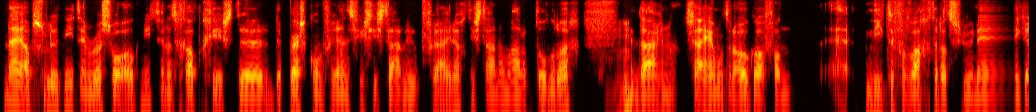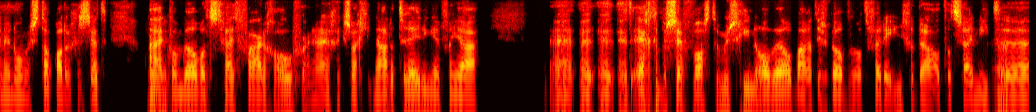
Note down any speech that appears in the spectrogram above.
Nee, absoluut niet. En Russell ook niet. En het grappige is, de, de persconferenties die staan nu op vrijdag, die staan normaal op donderdag. Mhm. En daarin zei Hamilton ook al van eh, niet te verwachten dat ze nu in één keer een enorme stap hadden gezet. Maar hij kwam wel wat strijdvaardig over. En eigenlijk zag je na de trainingen van ja, eh, het, het, echte besef was er misschien al wel, maar het is wel weer wat verder ingedaald. Dat zij niet... Eh,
